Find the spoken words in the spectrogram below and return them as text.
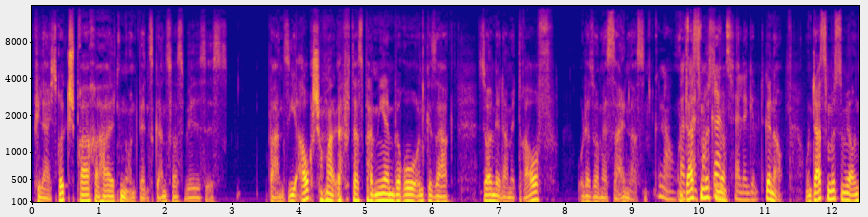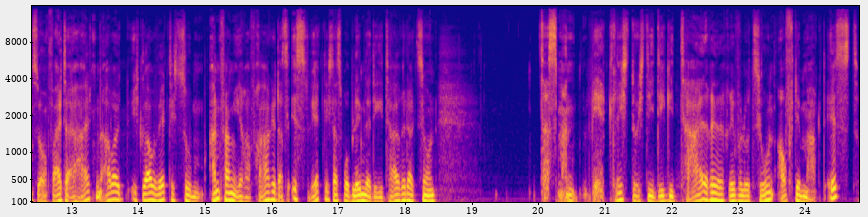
vielleicht Rücksprache halten und wenn es ganz was Wildes ist, waren Sie auch schon mal öfters bei mir im Büro und gesagt, sollen wir damit drauf oder sollen wir es sein lassen? Genau, und das müssen Grenzfälle wir, gibt. Genau. Und das müssen wir uns auch weiter erhalten. Aber ich glaube wirklich zum Anfang Ihrer Frage, das ist wirklich das Problem der Digitalredaktion, dass man wirklich durch die digitale Revolution auf dem Markt ist,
